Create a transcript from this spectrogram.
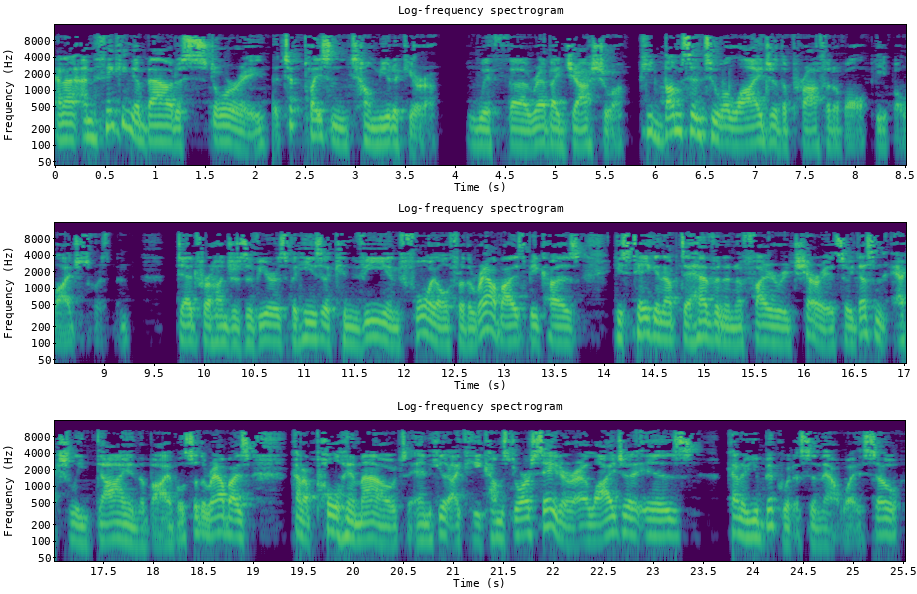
And I, am thinking about a story that took place in the Talmudic era with uh, Rabbi Joshua. He bumps into Elijah, the prophet of all people. Elijah's, of course, been dead for hundreds of years, but he's a convenient foil for the rabbis because he's taken up to heaven in a fiery chariot. So he doesn't actually die in the Bible. So the rabbis kind of pull him out and he, like, he comes to our Seder. Elijah is kind of ubiquitous in that way. So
